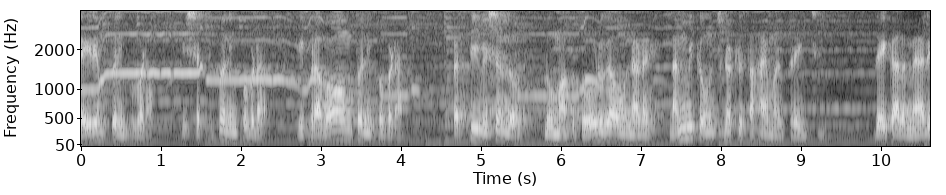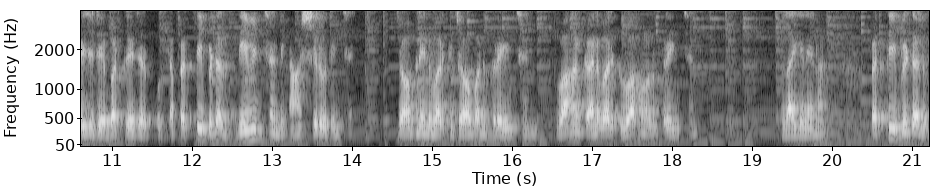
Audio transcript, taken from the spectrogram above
ధైర్యంతో నింపబడాలి నీ శక్తితో నింపబడాలి నీ ప్రభావంతో నింపబడాలి ప్రతి విషయంలో నువ్వు మాకు తోడుగా ఉన్నాడే నమ్మిక ఉంచినట్లు సహాయం అనుగ్రహించండి. ఉదయకాల మ్యారేజ్ డే బర్త్డే జరుపుకుంటున్న ప్రతి బిడ్డను దీవించండి ఆశీర్వదించండి. జాబ్ లేని వారికి జాబ్ అనుగ్రహించండి. వివాహం కాని వారికి వివాహం అనుగ్రహించండి. అలాగేనైనా ప్రతి బిడ్డలు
